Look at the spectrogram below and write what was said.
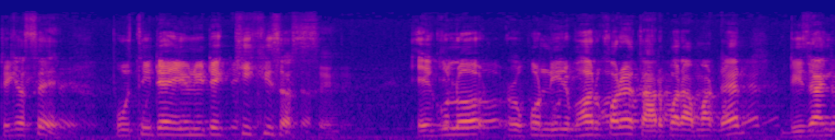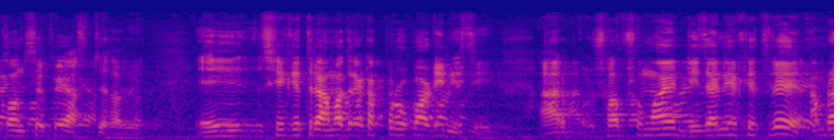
ঠিক আছে? প্রতিটা ইউনিটে কি কি চাচ্ছে এগুলোর উপর নির্ভর করে তারপর আমাদের ডিজাইন কনসেপ্টে আসতে হবে। এই সেক্ষেত্রে আমাদের একটা প্রপার্টি নিছি আর সব সময় ডিজাইনের ক্ষেত্রে আমরা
